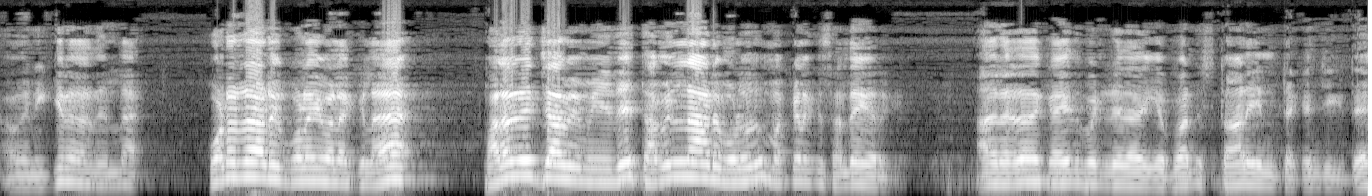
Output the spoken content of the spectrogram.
அவங்க நிக்கிறது அது இல்லை. கொடநாடு கொலை வழக்குல பழனிசாமி மீது தமிழ்நாடு முழுவதும் மக்களுக்கு சந்தேகம் இருக்கு. அதுல ஏதாவது கைது பண்ணிட்டு பாரு ஸ்டாலின் கெஞ்சிக்கிட்டு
